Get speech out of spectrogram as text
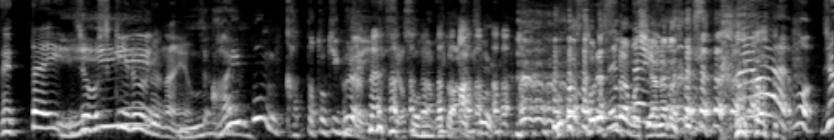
絶対常識ルールなんよ、iPhone 買った時ぐらいですよ そんなことあるあそう。なの僕はそれすらも知らなかったです。それはもう常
